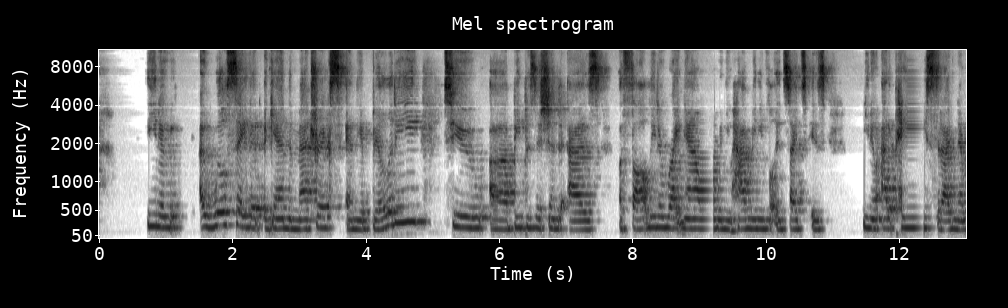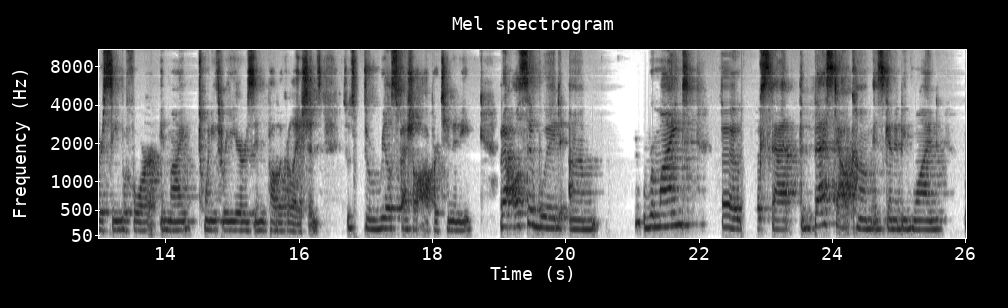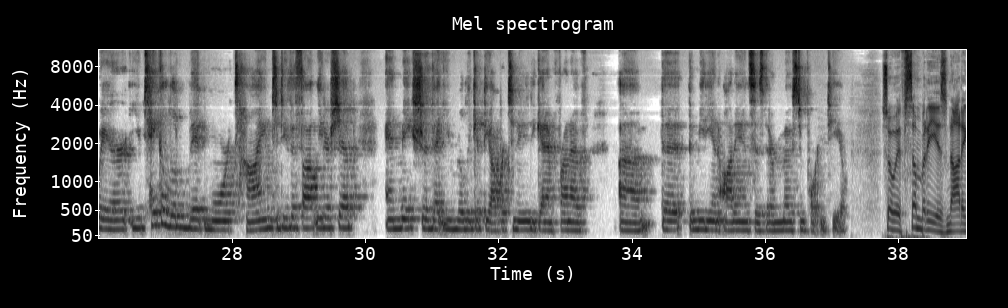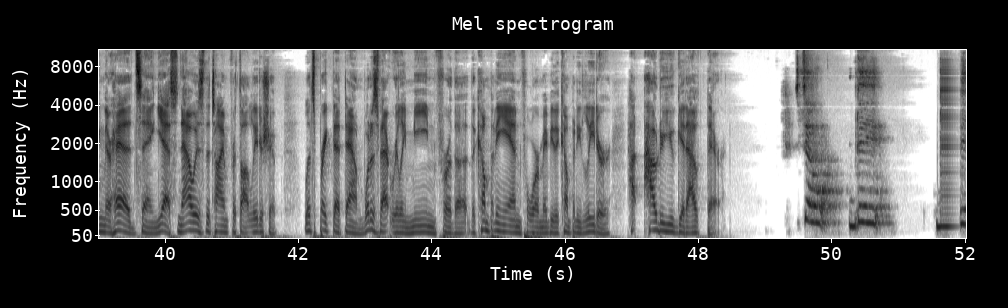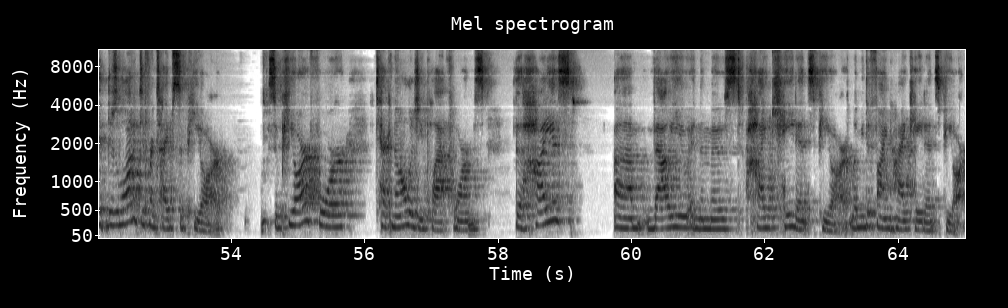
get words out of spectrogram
You know, I will say that again, the metrics and the ability to uh, be positioned as a thought leader right now when you have meaningful insights is you know at a pace that i've never seen before in my 23 years in public relations so it's a real special opportunity but i also would um, remind folks that the best outcome is going to be one where you take a little bit more time to do the thought leadership and make sure that you really get the opportunity to get in front of um, the the median audiences that are most important to you so if somebody is nodding their head saying, yes, now is the time for thought leadership, let's break that down. What does that really mean for the, the company and for maybe the company leader? How, how do you get out there? So the, there's a lot of different types of PR. So PR for technology platforms, the highest um, value and the most high cadence PR. Let me define high cadence PR.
